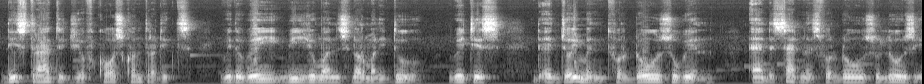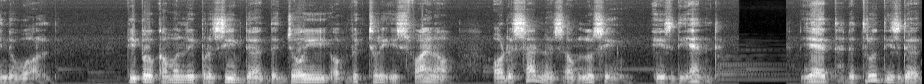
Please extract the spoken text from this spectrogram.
This strategy of course contradicts with the way we humans normally do, which is the enjoyment for those who win and the sadness for those who lose in the world. People commonly perceive that the joy of victory is final or the sadness of losing is the end. Yet the truth is that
